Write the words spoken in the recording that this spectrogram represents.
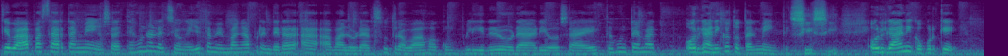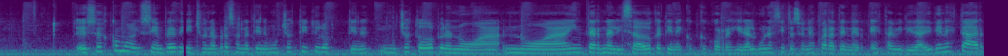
Que va a pasar también, o sea, esta es una lección. Ellos también van a aprender a, a- a valorar su trabajo, a cumplir el horario. O sea, esto es un tema orgánico totalmente Sí, sí. orgánico, porque eso es como siempre he dicho, una persona tiene muchos títulos, tiene muchos todo, pero no ha, no ha internalizado que tiene que, que corregir algunas situaciones para tener estabilidad y bienestar.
